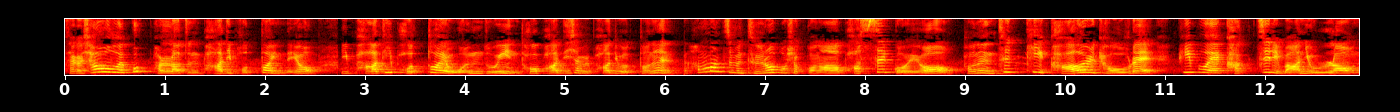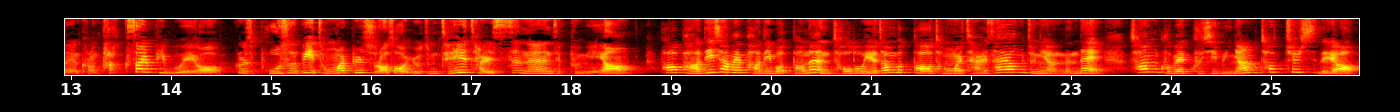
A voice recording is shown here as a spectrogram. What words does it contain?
제가 샤워 후에 꼭 발라준 바디 버터인데요. 이 바디 버터의 원조인 더 바디샵의 바디버터는 한 번쯤은 들어보셨거나 봤을 거예요. 저는 특히 가을, 겨울에 피부에 각질이 많이 올라오는 그런 닭살 피부예요. 그래서 보습이 정말 필수라서 요즘 제일 잘 쓰는 제품이에요. 더 바디샵의 바디버터는 저도 예전부터 정말 잘 사용 중이었는데 1992년 첫 출시되어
